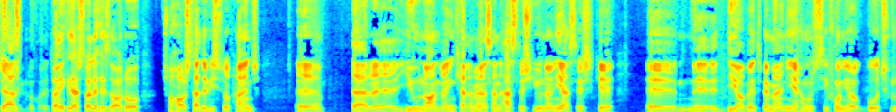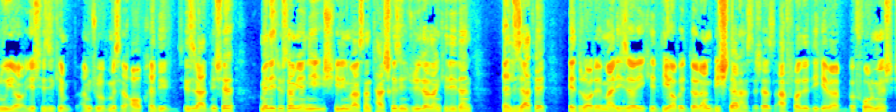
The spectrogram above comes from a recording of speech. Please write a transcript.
جذب می‌کنه. تا اینکه در سال 1425 در یونان و این کلمه اصلا اصلش یونانی هستش که دیابت به معنی همون سیفون یا گوترو یا یه چیزی که همجور مثل آب خیلی چیز رد میشه ملیتوس هم یعنی شیرین و اصلا تشخیص اینجوری دادن که دیدن الزت ادرار مریضایی که دیابت دارن بیشتر هستش از افراد دیگه و به فرمش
